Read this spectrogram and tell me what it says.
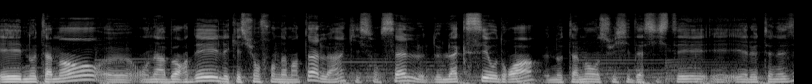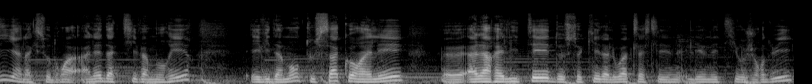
Et notamment, euh, on a abordé les questions fondamentales, hein, qui sont celles de l'accès au droit, notamment au suicide assisté et, à l'euthanasie, hein, l'accès au droit à l'aide active à mourir. Évidemment, tout ça corrélé euh, à la réalité de ce qu'est la loi Claes-Leonetti aujourd'hui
